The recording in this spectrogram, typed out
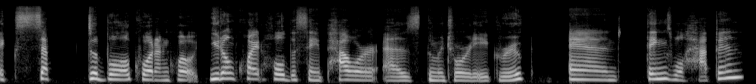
acceptable, quote unquote. You don't quite hold the same power as the majority group. And things will happen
